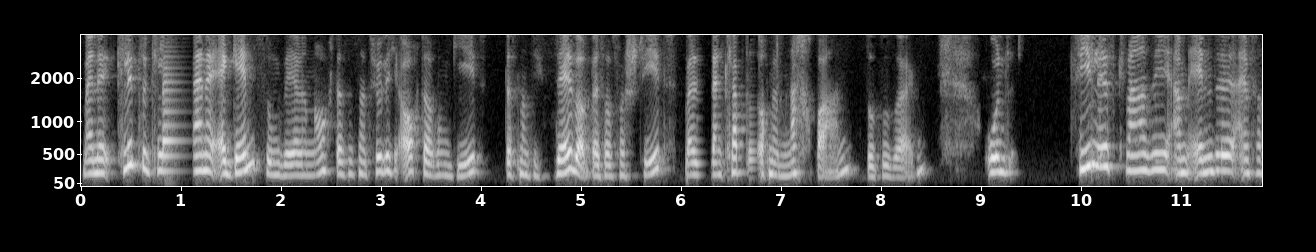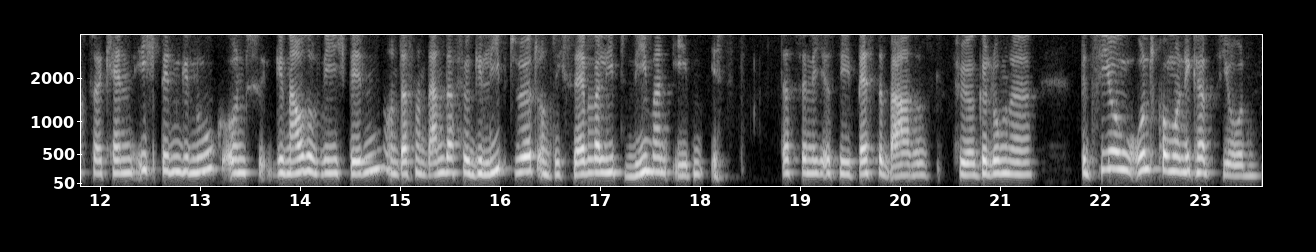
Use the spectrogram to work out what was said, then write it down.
Meine klitzekleine Ergänzung wäre noch, dass es natürlich auch darum geht, dass man sich selber besser versteht, weil dann klappt es auch mit dem Nachbarn sozusagen. Und Ziel ist quasi am Ende einfach zu erkennen, ich bin genug und genauso wie ich bin und dass man dann dafür geliebt wird und sich selber liebt, wie man eben ist. Das finde ich ist die beste Basis für gelungene Beziehungen und Kommunikation.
